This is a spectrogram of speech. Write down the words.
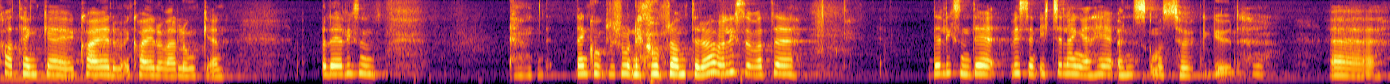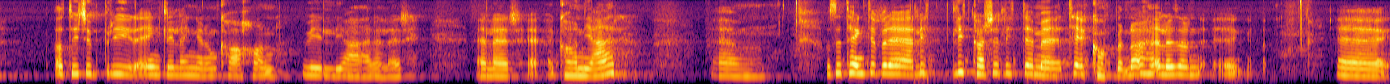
hva tenker jeg, hva er, det, hva er, det, å være lunken? Og det er liksom Den konklusjonen jeg kom fram til, da, var liksom at det, det er liksom det Hvis en ikke lenger har ønske om å søke Gud At du ikke bryr deg egentlig lenger om hva Han vil gjøre, eller, eller eh, hva han gjør. Um, og så tenkte jeg på det litt, litt, kanskje litt det med tekoppen. da, eller sånn eh, eh,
